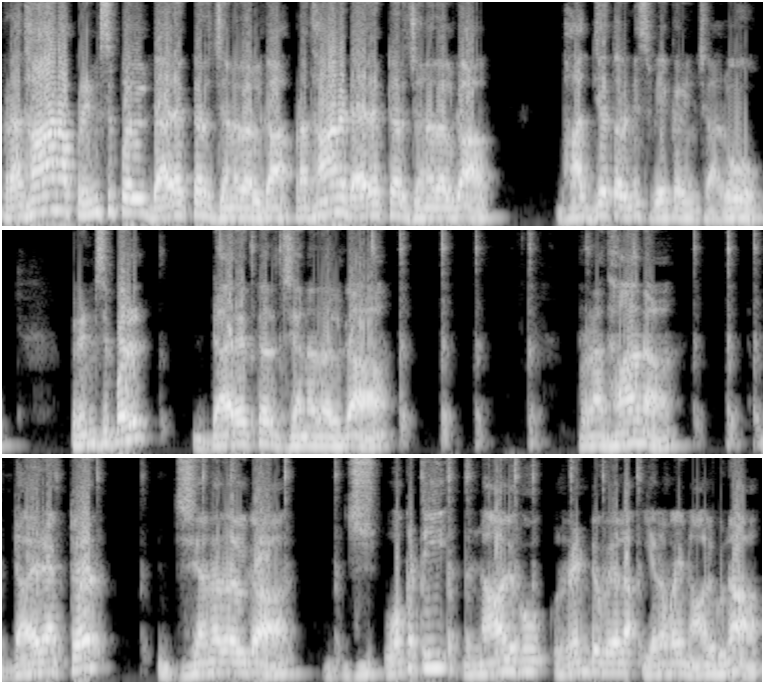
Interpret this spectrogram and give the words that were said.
ప్రధాన ప్రిన్సిపల్ డైరెక్టర్ జనరల్గా ప్రధాన డైరెక్టర్ జనరల్గా బాధ్యతలని స్వీకరించారు. ప్రిన్సిపల్ డైరెక్టర్ జనరల్గా ప్రధాన డైరెక్టర్ జనరల్గా ఒకటి నాలుగు రెండు వేల ఇరవై నాలుగున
